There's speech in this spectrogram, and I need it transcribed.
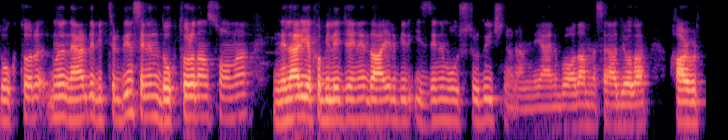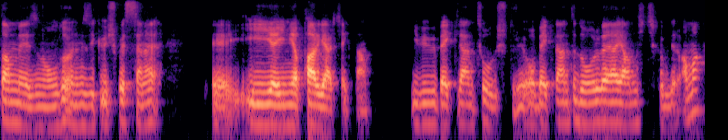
doktoranı nerede bitirdiğin senin doktoradan sonra neler yapabileceğine dair bir izlenim oluşturduğu için önemli. Yani bu adam mesela diyorlar Harvard'dan mezun oldu. Önümüzdeki 3-5 sene e, iyi yayın yapar gerçekten gibi bir beklenti oluşturuyor. O beklenti doğru veya yanlış çıkabilir. Ama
